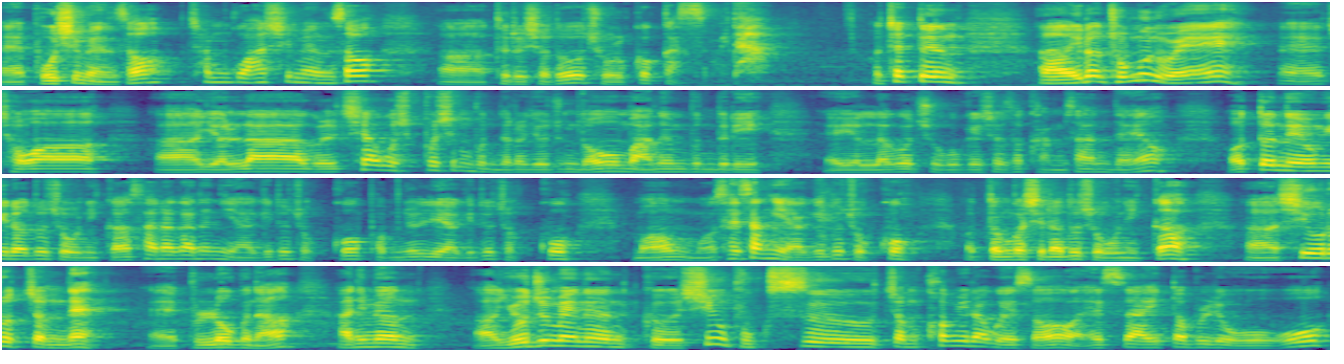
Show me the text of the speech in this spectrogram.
에, 보시면서 참고하시면서 어, 들으셔도 좋을 것 같습니다. 어쨌든 어, 이런 조문 외에 에, 저와 아, 연락을 취하고 싶으신 분들은 요즘 너무 많은 분들이 연락을 주고 계셔서 감사한데요. 어떤 내용이라도 좋으니까 살아가는 이야기도 좋고 법률 이야기도 좋고 뭐, 뭐 세상 이야기도 좋고 어떤 것이라도 좋으니까 아, siwo.net 블로그나 아니면 아, 요즘에는 그 siwobooks.com이라고 해서 s i w o o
